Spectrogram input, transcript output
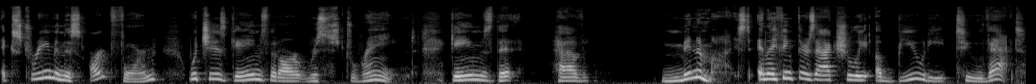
extreme in this art form, which is games that are restrained, games that have minimized. And I think there's actually a beauty to that.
